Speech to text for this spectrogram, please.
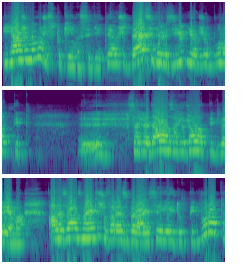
І я вже не можу спокійно сидіти. Я вже 10 разів я вже була під. е, Заглядала, заглядала під дверима. Але зараз, знаєте, що зараз збираюся, я йду під ворота.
